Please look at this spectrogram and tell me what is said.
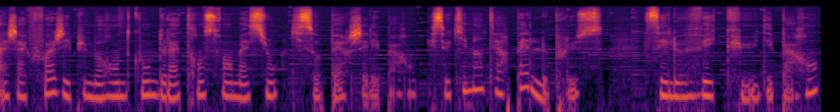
À chaque fois, j'ai pu me rendre compte de la transformation qui s'opère chez les parents. Et ce qui m'interpelle le plus, c'est le vécu des parents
